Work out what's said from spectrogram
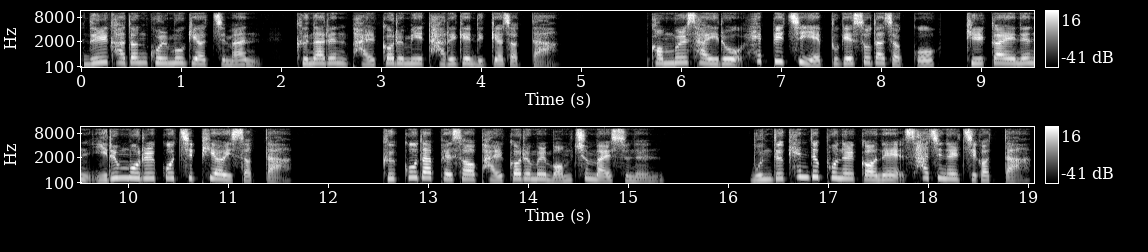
늘 가던 골목이었지만 그날은 발걸음이 다르게 느껴졌다. 건물 사이로 햇빛이 예쁘게 쏟아졌고 길가에는 이름 모를 꽃이 피어 있었다. 그 꽃 앞에서 발걸음을 멈춘 말수는 문득 핸드폰을 꺼내 사진을 찍었다.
